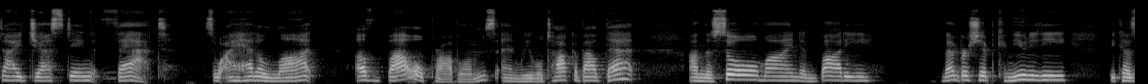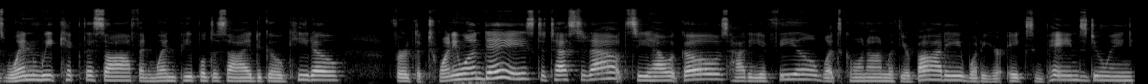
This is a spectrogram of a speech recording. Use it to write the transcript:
digesting fat. So I had a lot of bowel problems, and we will talk about that on the soul, mind, and body membership community because when we kick this off and when people decide to go keto for the 21 days to test it out, see how it goes, how do you feel, what's going on with your body, what are your aches and pains doing,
